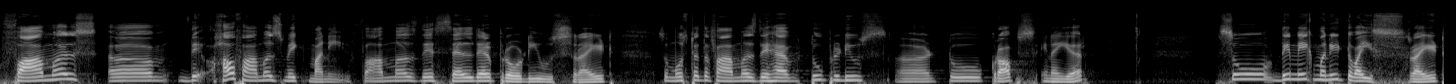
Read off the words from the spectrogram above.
farmers, um, they, how farmers make money? Farmers, they sell their produce, right? So most of the farmers, they have two produce, uh, two crops in a year. So they make money twice, right?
